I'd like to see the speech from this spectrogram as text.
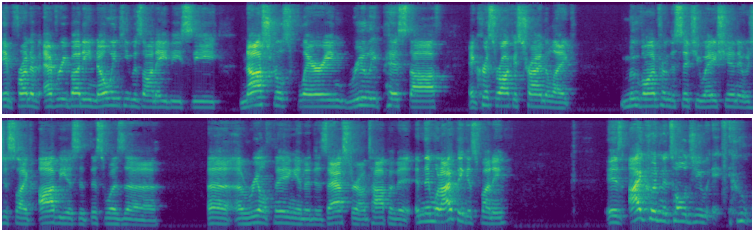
in front of everybody knowing he was on ABC nostrils flaring, really pissed off. And Chris Rock is trying to like move on from the situation. It was just like obvious that this was a, a a real thing and a disaster on top of it. And then what I think is funny is I couldn't have told you who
